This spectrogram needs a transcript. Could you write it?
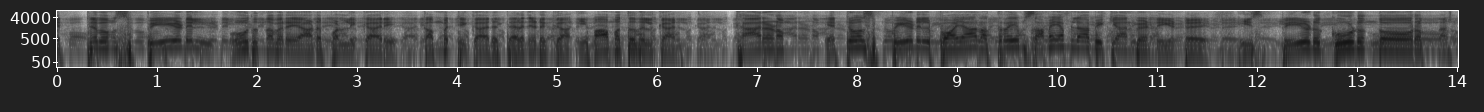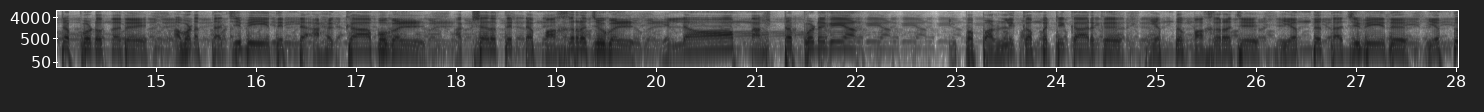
ഏറ്റവും സ്പീഡിൽ ഓതുന്നവരെയാണ് പള്ളിക്കാര് കമ്മിറ്റിക്കാര് തെരഞ്ഞെടുക്കുക ഇമാമത്ത് നിൽക്കാൻ. കാരണം ഏറ്റവും സ്പീഡിൽ പോയാൽ അത്രയും സമയം ലാഭിക്കാൻ വേണ്ടിയിട്ട് ഈ സ്പീഡ് കൂടുന്തോറും നഷ്ടപ്പെടുന്നത് അവിടെ തജ്വീദിന്റെ അഹക്കാമുകൾ അക്ഷരത്തിന്റെ മഹ്റജുകൾ എല്ലാം നഷ്ടപ്പെടുകയാണ്. ഇപ്പൊ പള്ളി കമ്മിറ്റിക്കാർക്ക് എന്ത് മഹ്റജ് എന്ത് തജ്വീദ് എന്ത്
